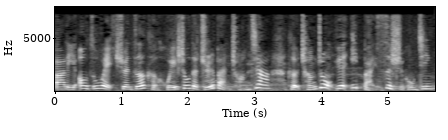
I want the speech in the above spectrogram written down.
巴黎奥组委选择可回收的纸板床架，可承重约一百四十公斤。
